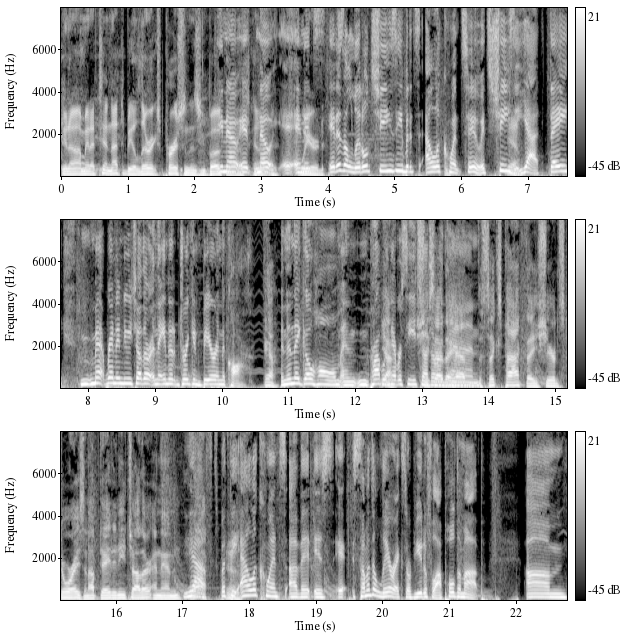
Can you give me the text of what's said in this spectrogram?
You know, I mean, I tend not to be a lyrics person, as you both You know, It's it no, and weird. it's it is a little cheesy, but it's eloquent too. It's cheesy. Yeah. Yeah. they met, ran into each other, and they ended up drinking beer in the car. Yeah. and then they go home and probably Yeah. never see each other. she other said they again. had the six pack. They shared stories and updated each other, and then Yeah, left. but the eloquence of it is it, some of the lyrics are beautiful. I pulled them up. Um,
